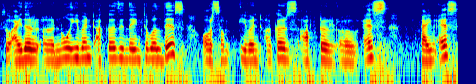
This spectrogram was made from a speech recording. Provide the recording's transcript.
So, either uh, no event occurs in the interval this or some event occurs after s time s.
